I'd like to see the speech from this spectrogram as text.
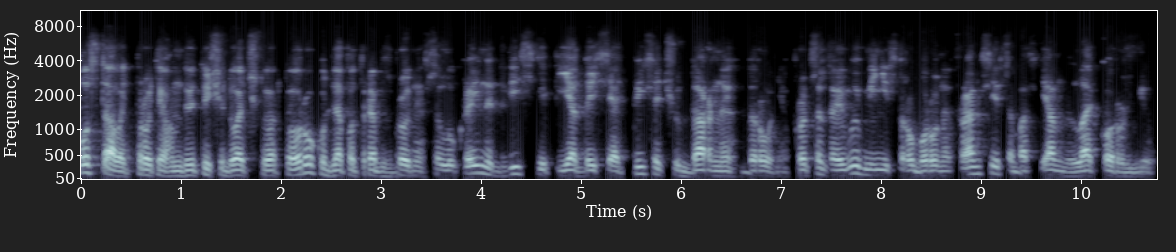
поставить протягом 2024 року для потреб Збройних сил України 250 тисяч ударних дронів. Про це заявив міністр оборони Франції Себастьян Лекорню.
